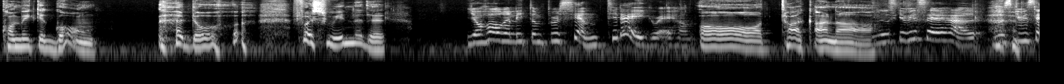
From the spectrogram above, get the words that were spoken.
kommit igång då försvinner det. Jag har en liten present till dig, Graham. Åh, tack Anna. Nu ska vi se här. Nu ska vi se.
